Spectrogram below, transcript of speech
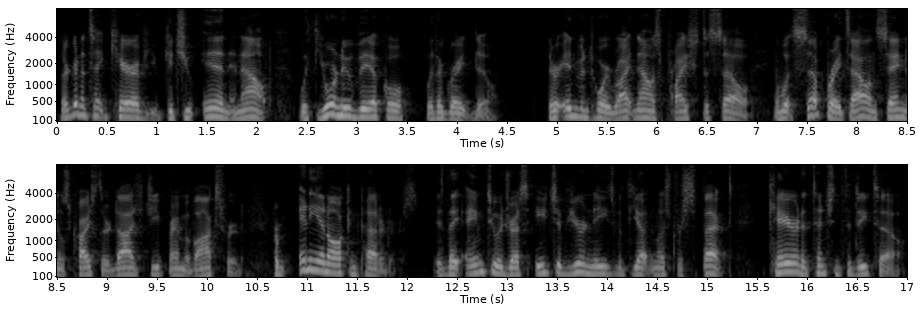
They're going to take care of you, get you in and out with your new vehicle with a great deal. Their inventory right now is priced to sell, and what separates Alan Samuels Chrysler Dodge Jeep Ram of Oxford from any and all competitors is they aim to address each of your needs with the utmost respect, care, and attention to detail.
